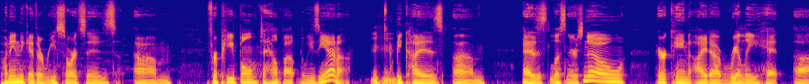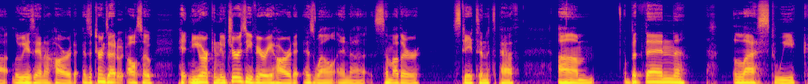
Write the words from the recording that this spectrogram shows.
putting together resources um, for people to help out Louisiana because, um, as listeners know, Hurricane Ida really hit uh, Louisiana hard. As it turns out, it also hit New York and New Jersey very hard as well, and uh, some other states in its path. Um, but then last week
